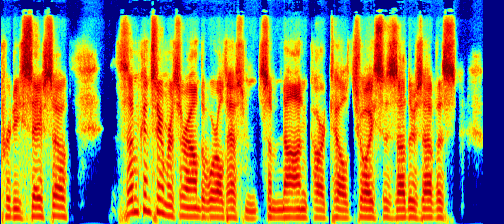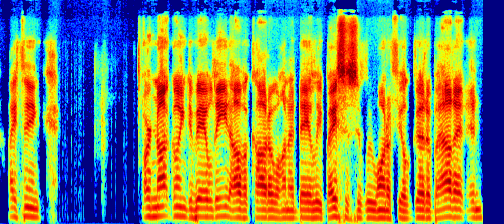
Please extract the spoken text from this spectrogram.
pretty safe. So some consumers around the world have some some non-cartel choices. Others of us, I think, are not going to be able to eat avocado on a daily basis if we want to feel good about it. And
